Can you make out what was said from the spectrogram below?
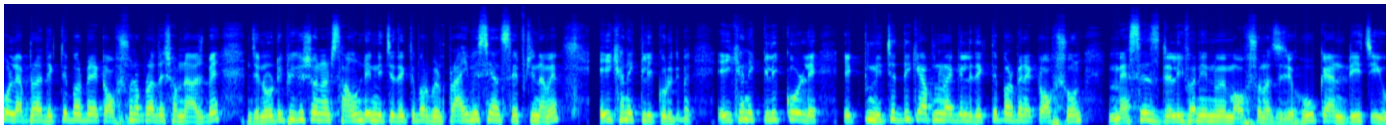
করলে আপনারা দেখতে পারবেন একটা অপশন আপনাদের সামনে আসবে, যে নোটিফিকেশন অ্যান্ড সাউন্ডের নিচে দেখতে পারবেন প্রাইভেসি অ্যান্ড সেফটি নামে, এইখানে ক্লিক করে দেবেন। এইখানে ক্লিক করলে একটু নিচের দিকে আপনারা গেলে দেখতে পারবেন একটা অপশন মেসেজ ডেলিভারি নামে অপশন আছে, যে হু ক্যান রিচ ইউ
